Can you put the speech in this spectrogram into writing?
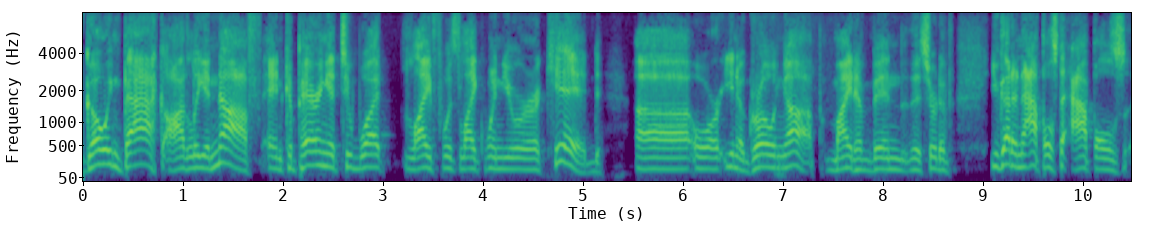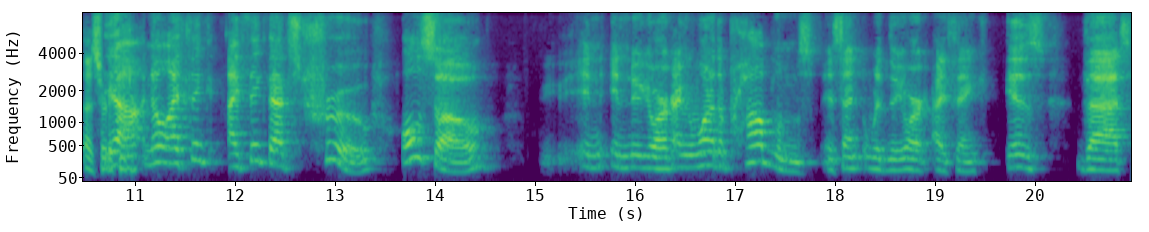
going back, oddly enough, and comparing it to what life was like when you were a kid, uh, or you know, growing up, might have been the sort of you got an apples to apples uh, sort of. Yeah, no, I think I think that's true. Also, in in New York, I mean, one of the problems with New York, I think, is that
